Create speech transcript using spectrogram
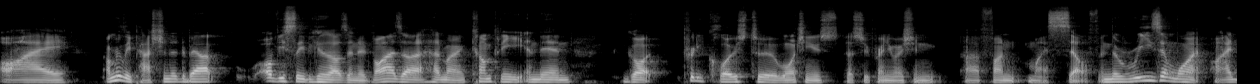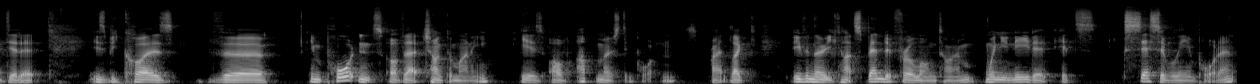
I I'm really passionate about. Obviously, because I was an advisor, had my own company, and then got pretty close to launching a superannuation uh, fund myself. And the reason why I did it is because the importance of that chunk of money is of utmost importance, right? Like, even though you can't spend it for a long time, when you need it, it's excessively important.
